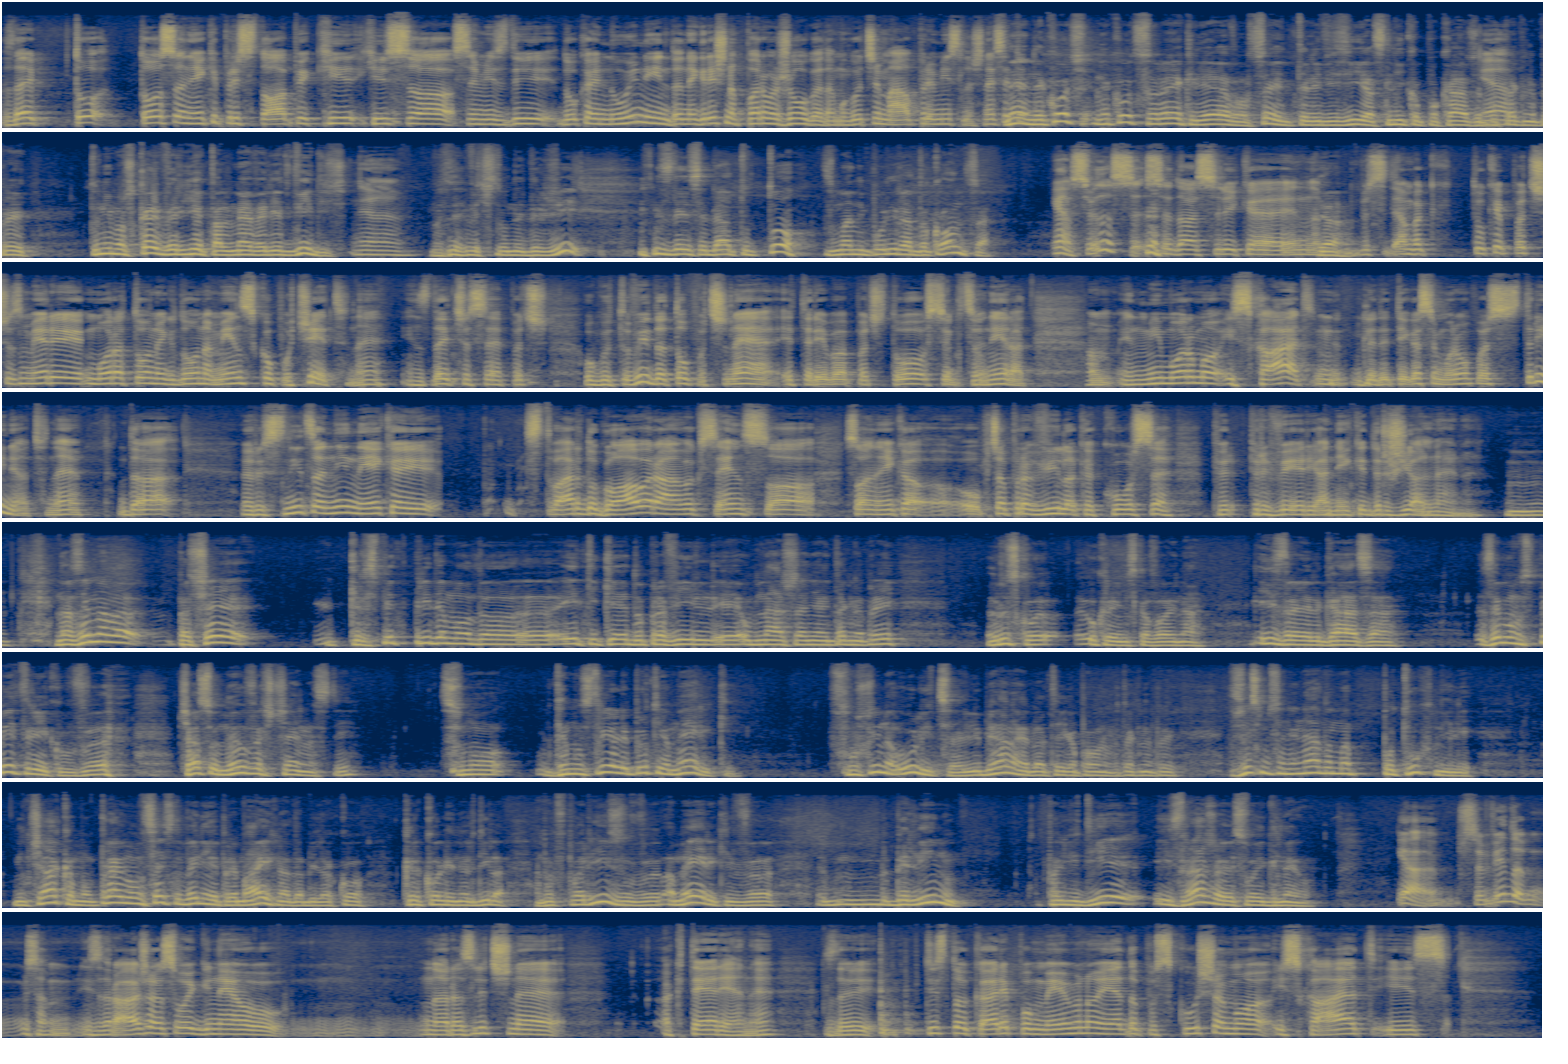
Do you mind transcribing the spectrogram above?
Zdaj, to, to so neki pristopi, ki, ki so se mi zdi dokaj nujni in da ne greš na prvo žogo, da mogoče malo premisliš. Ne, Ne, nekoč, nekoč so rekli, evo, vse televizija sliko pokaže, Ja. ja. tako naprej. Tu nimaš kaj verjeti ali ne verjeti, vidiš. Ja. Zdaj več to ne drži. Zdaj se da tudi to zmanipulirati do konca. Ja, seveda se, se da slike, in, Ja. besede, ampak tukaj pač zmeraj mora to nekdo namensko početi. Ne? In zdaj, če se pač ugotovi, da to počne, je treba pač to sankcionirati. Um, in mi moramo izhajati, glede tega se moramo pač strinjati, ne? da resnica ni nekaj. Stvar dogovora, ampak vsem so, so neka obča pravila, kako se pre preverja, nekaj drži ali ne. ne. Mhm. No, zdaj imamo pa še, ker spet pridemo do eh, etike, do pravil eh, obnašanja in tako naprej. Rusko-ukrajinska vojna, Izrael, Gaza. Zdaj bom spet rekel, v času neuvrščenosti smo demonstrirali proti Ameriki. Smo šli na ulice, Ljubljana je bila tega polna, in tako naprej. Zdaj smo se nenadoma potuhnili in čakamo. Pravimo, vse Slovenija je premajhna, da bi lahko karkoli naredila. Ampak v Parizu, v Ameriki, v Berlinu pa ljudje izražajo svoj gnev. Ja, seveda, mislim, izražajo svoj gnev na različne akterje. Ne? Zdaj, tisto, kar je pomembno, je, da poskušamo izhajati iz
